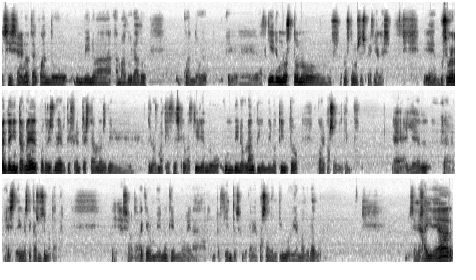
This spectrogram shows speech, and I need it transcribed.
sí se nota cuando un vino ha madurado, cuando eh, adquiere unos tonos, unos tonos especiales. Eh, seguramente en internet podréis ver diferentes tablas de, los matices que va adquiriendo un vino blanco y un vino tinto con el paso del tiempo. Eh, este, en este caso se notaba. se notaba que era un vino que no era reciente, sino que había pasado el tiempo, había madurado. Se deja airear,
